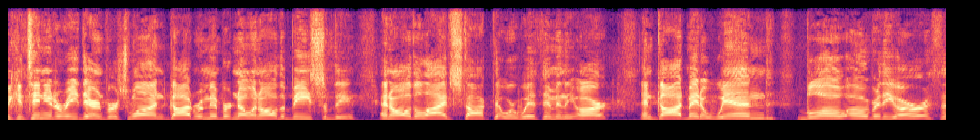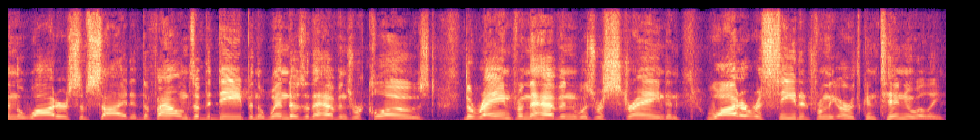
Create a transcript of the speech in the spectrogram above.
We continue to read there in verse 1 God remembered Noah and all the beasts of the and all the livestock that were with him in the ark, and God made a wind blow over the earth, and the waters subsided. The fountains of the deep and the windows of the heavens were closed. The rain from the heaven was restrained, and water receded from the earth continually.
